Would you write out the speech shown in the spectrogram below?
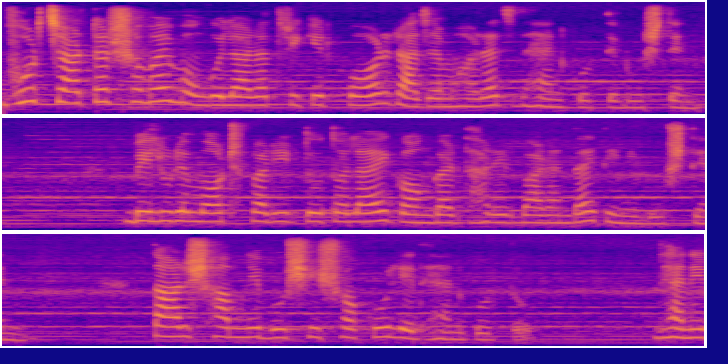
ভোর চারটার সময় মঙ্গল আরাত্রিকের পর রাজা মহারাজ ধ্যান করতে বসতেন। বেলুরে মঠ বাড়ির দোতলায় গঙ্গার ধারের বারান্দায় তিনি বসতেন। তার সামনে বসে সকলে ধ্যান করত। ধ্যানের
